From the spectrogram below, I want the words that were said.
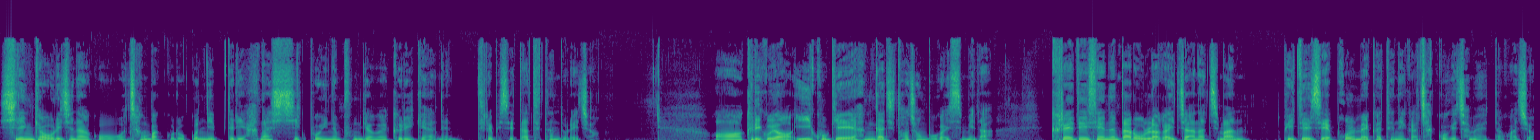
시린 겨울이 지나고 창밖으로 꽃잎들이 하나씩 보이는 풍경을 그리게 하는 트래비스의 따뜻한 노래죠. 어, 그리고요, 이 곡에 한 가지 더 정보가 있습니다. 크레딧에는 따로 올라가 있지 않았지만 비틀즈의 폴 맥카트니가 작곡에 참여했다고 하죠.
